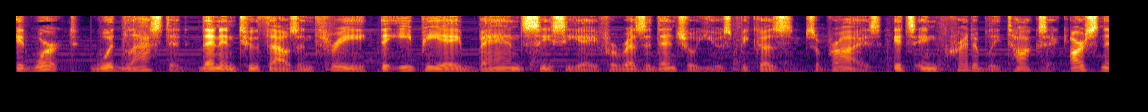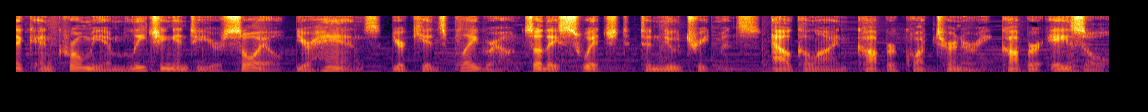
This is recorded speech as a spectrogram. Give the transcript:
It worked. Wood lasted. Then in 2003, the EPA banned CCA for residential use because, surprise, it's incredibly toxic. Arsenic and chromium leaching into your soil, your hands, your kid's playground. So they switched to new treatments. Alkaline, copper quaternary, copper azole.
